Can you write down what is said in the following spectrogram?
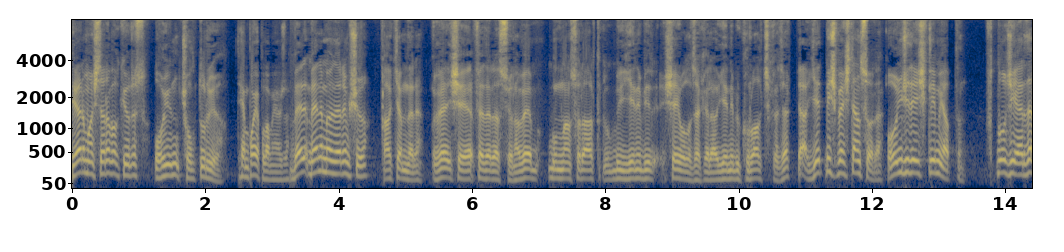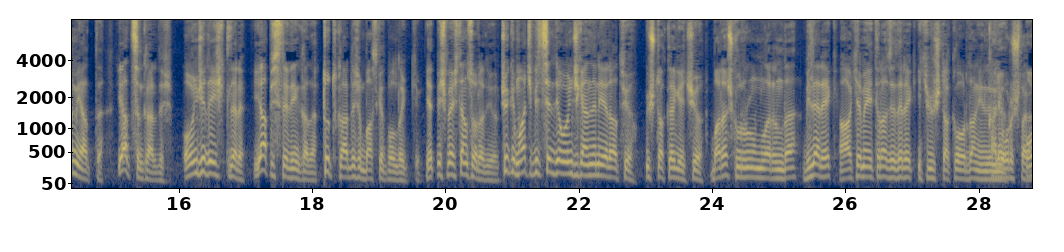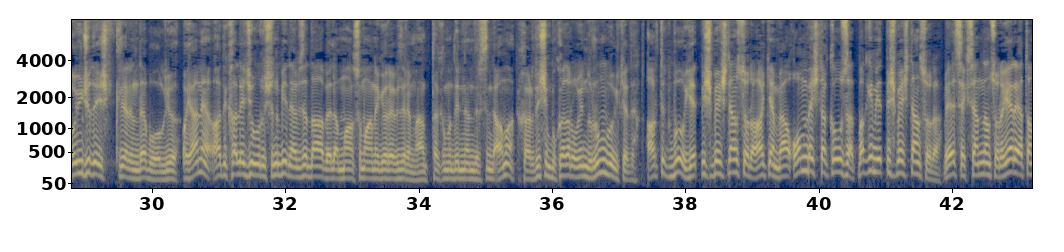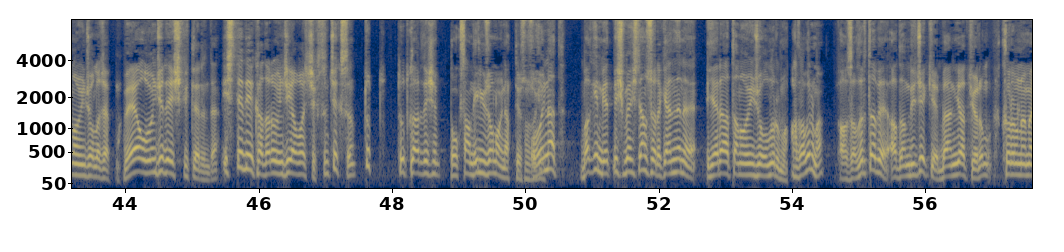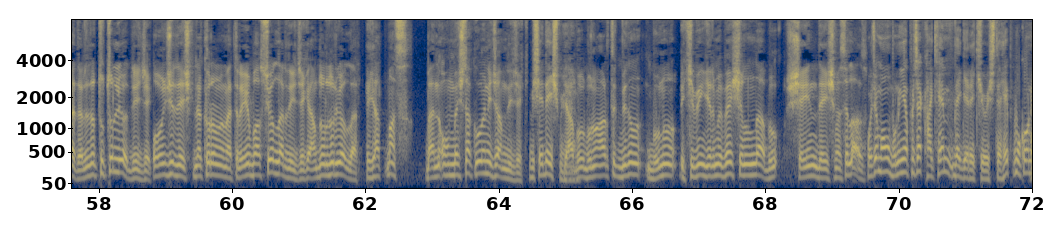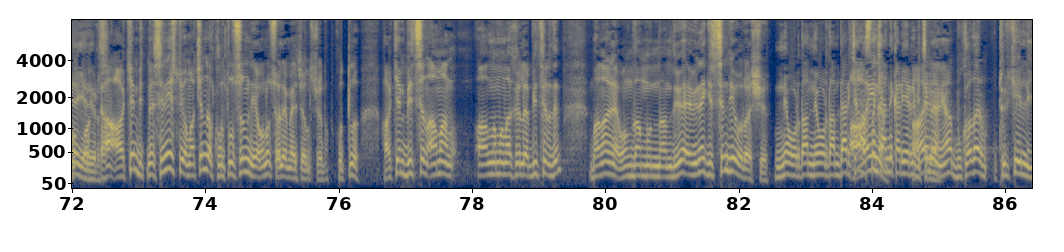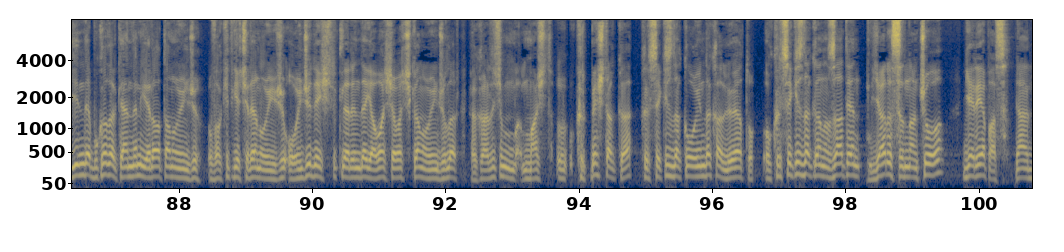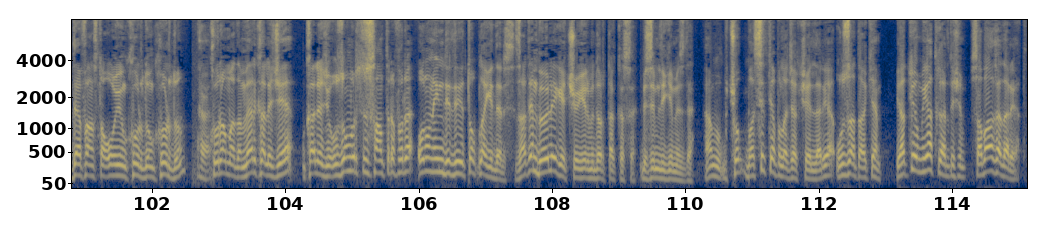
Diğer maçlara bakıyoruz. Oyun çok duruyor. Tempo yapılamıyor hocam. Be- Benim önerim şu hakemlere ve şeye federasyona ve bundan sonra artık bir yeni bir şey olacak herhalde yeni bir kural çıkacak. Ya 75'ten sonra oyuncu değişikliği mi yaptın? Futbolcu yerde mi yattı? Yatsın kardeşim. Oyuncu değişiklikleri yap istediğin kadar. Tut kardeşim basketboldaki gibi. 75'ten sonra diyorum. Çünkü maç bitsin diye oyuncu kendini yere atıyor. 3 dakika geçiyor. Baraj kurulumlarında bilerek hakeme itiraz ederek 2-3 dakika oradan yeniliyor. Kale vuruşları. Oyuncu değişikliklerinde bu oluyor. Yani hadi kaleci vuruşunu bir nebze daha böyle masumane görebilirim. Ha, takımı dinlendirsin de. Ama kardeşim bu kadar oyun durur mu bu ülkede? Artık bu 75'ten sonra hakem ya 15 dakika uzat. Bakayım 75'ten sonra veya 80'den sonra yere yatan oyuncu olacak mı? Veya oyuncu değişikliklerinde istediği kadar oyuncu yavaş çıksın çıksın. Tut. Tut kardeşim. 90 değil 110 oynat diyorsunuz hocam. Oynat. Bakayım 75'ten sonra kendini yere atan oyuncu olur mu? Azalır mı? Azalır tabii. Adam diyecek ki ben yatıyorum kronometrede de tutuluyor diyecek. Oyuncu değişikliğinde kronometreyi basıyorlar diyecek. Yani durduruyorlar. E yatmaz. Ben 15 dakika oynayacağım diyecek. Bir şey değişmiyor. Ya yani. bu bunu artık bunu, bunu 2025 yılında bu şeyin değişmesi lazım. Hocam ama bunu yapacak hakem de gerekiyor işte. Hep bu konuya geliyoruz. Ya, hakem bitmesini istiyor maçın da kurtulsun diye onu söylemeye çalışıyorum. Kutlu. Hakem bitsin aman alnımın akıyla bitirdim. Bana ne ondan bundan diyor. Evine gitsin diye uğraşıyor. Ne oradan ne oradan derken aslında kendi kariyerini bitiriyor. Aynen ya bu kadar Türkiye Ligi'nde bu kadar kendini yere atan oyuncu, vakit geçiren oyuncu, oyuncu değişikliklerinde yavaş yavaş çıkan oyuncular. Ya kardeşim maç 45 dakika, 48 dakika oyunda kalıyor ya top. O 48 dakikanın zaten yarısından çoğu geriye pas. Yani defansta oyun kurdun kurdun. Evet. Kuramadın ver kaleciye. Kaleci uzun vursun santrafora. Onun indirdiği topla gideriz. Zaten böyle geçiyor 24 dakikası bizim ligimizde. Yani bu çok basit yapılacak şeyler ya. Uzat hakem. Yatıyor mu yat kardeşim. Sabaha kadar yat.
